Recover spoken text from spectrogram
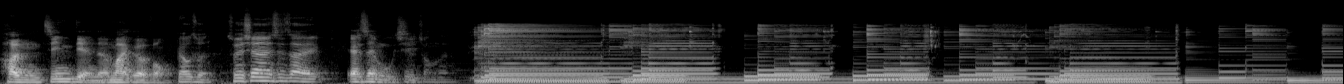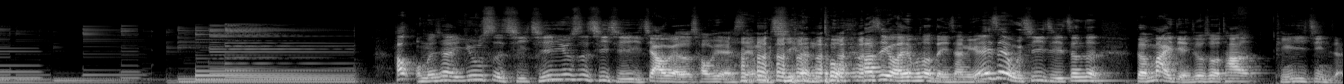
很经典的麦克风。标准，所以现在是在 S M 五七，的状态。好，我们现在 U 四七，其实 U 四七其实以价位来说超越 S M 五七很多，它是一个完全不同等级产品。S M 五七其实真正的卖点就是说它平易近人，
